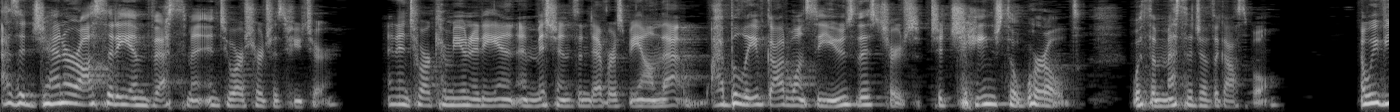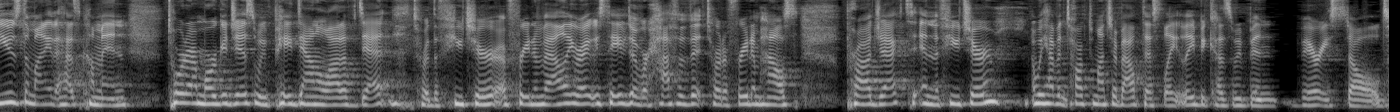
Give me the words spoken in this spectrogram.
as a generosity investment into our church's future and into our community and, and, missions endeavors beyond that. I believe God wants to use this church to change the world with the message of the gospel. And we've used the money that has come in toward our mortgages. We've paid down a lot of debt toward the future of Freedom Valley, right? We saved over half of it toward a Freedom House project in the future. We haven't talked much about this lately because we've been very stalled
